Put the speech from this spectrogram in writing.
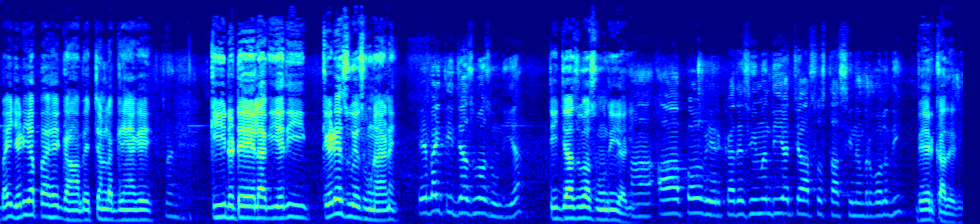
ਬਾਈ ਜਿਹੜੀ ਆਪਾਂ ਇਹ ਗਾਂ ਵੇਚਣ ਲੱਗੇ ਆਂਗੇ ਕੀ ਡਿਟੇਲ ਹੈਗੀ ਇਹਦੀ ਕਿਹੜੇ ਸੂਏ ਸੂਣਾ ਇਹਨੇ? ਇਹ ਬਾਈ ਤੀਜਾ ਸੂਆ ਸੁੰਦੀ ਆ। ਤੀਜਾ ਸੂਆ ਸੂੰਦੀ ਹੈਗੀ ਹਾਂ ਆਪ ਵੇਰਕਾ ਦੇ ਸੀਮਨ ਦੀ ਆ 487 ਨੰਬਰ ਬੁੱਲ ਦੀ। ਵੇਰਕਾ ਦੇ ਦੀ।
